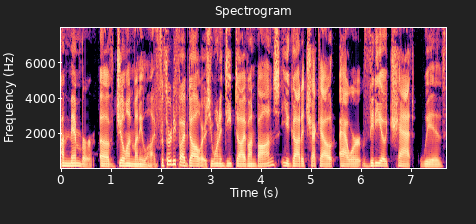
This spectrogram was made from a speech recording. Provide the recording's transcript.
a member of Jill on Money Live, for $35, you want a deep dive on bonds, you got to check out our video chat with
